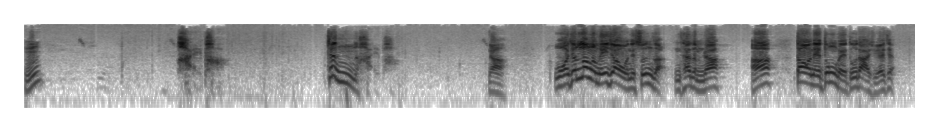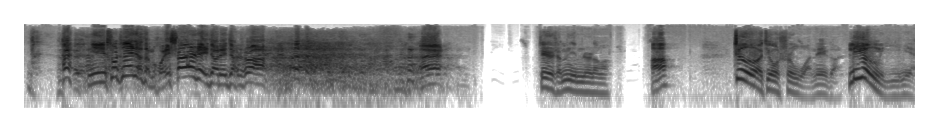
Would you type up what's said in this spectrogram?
嗯？害怕，真害怕，啊！我就愣没叫我那孙子，你猜怎么着？啊！到那东北读大学去。嘿，你说这叫怎么回事儿？这叫这叫是吧？哎，这是什么？你们知道吗？啊，这就是我那个另一面，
